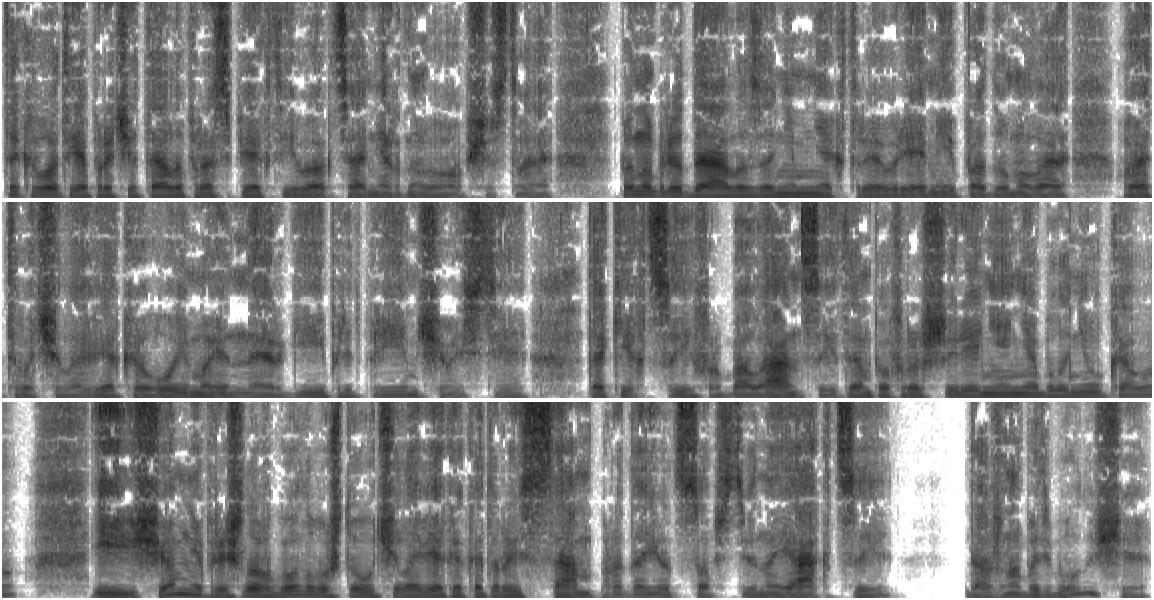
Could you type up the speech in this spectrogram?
Так вот, я прочитала проспект его акционерного общества, понаблюдала за ним некоторое время и подумала, у этого человека уйма энергии и предприимчивости. Таких цифр, баланса и темпов расширения не было ни у кого. И еще мне пришло в голову, что у человека, который сам продает собственные акции, должно быть будущее.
